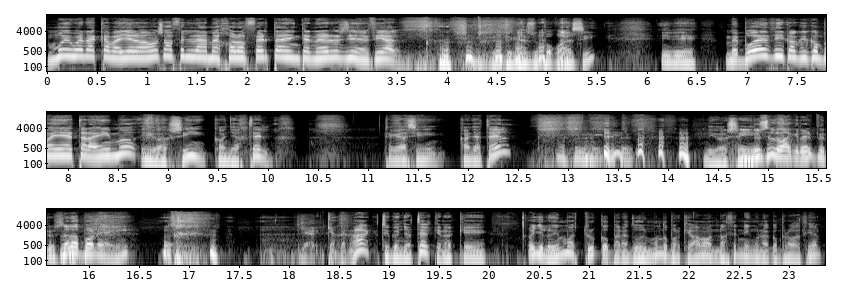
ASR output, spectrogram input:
Muy buenas, caballero. Vamos a hacerle la mejor oferta en internet residencial. Te quedas un poco así. Y dice, ¿me puedes decir con qué compañía está ahora mismo? Y digo, sí, con Yastel. Te queda así, ¿con Yastel? digo, sí. No se lo va a creer, pero sí. No lo pone ahí. Que es verdad, estoy con Yastel, que no es que. Oye, lo mismo es truco para todo el mundo, porque vamos, no hacen ninguna comprobación.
